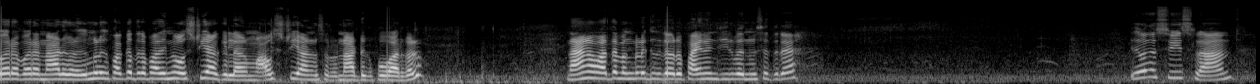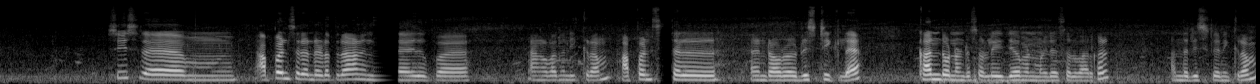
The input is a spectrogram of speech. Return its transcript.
வேறு வேறு நாடுகள். எங்களுக்கு பக்கத்தில் பார்த்தீங்கன்னா ஆஸ்திரியாவுக்கு இல்லாமல் ஆஸ்திரியான்னு சொல்கிற நாட்டுக்கு போவார்கள். நாங்கள் பார்த்தோம் எங்களுக்கு இதில் ஒரு பதினஞ்சு இருபது நிமிஷத்தில். இது வந்து சுவிஸ்லாந்து சுவிஸில் அப்பன்சல் என்ற இடத்துல இந்த இது இப்போ நாங்கள் வந்து நிற்கிறோம் அப்பன்சல் என்ற ஒரு டிஸ்ட்ரிக்டில் கந்தோன் என்று சொல்லி ஜெர்மன் மொழியில் சொல்வார்கள். அந்த டிஸ்ட்ரிக்டில் நிற்கிறோம்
